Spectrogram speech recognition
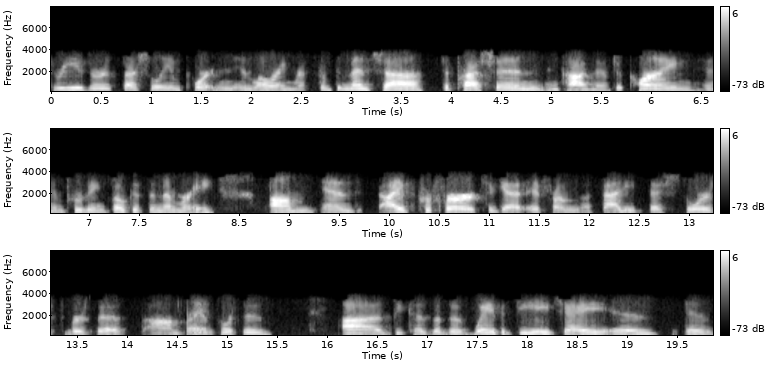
3s are especially important in lowering risk of dementia, depression, and cognitive decline, and improving focus and memory. Um, and I prefer to get it from a fatty fish source versus um, plant Right. sources uh, because of the way the DHA is is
